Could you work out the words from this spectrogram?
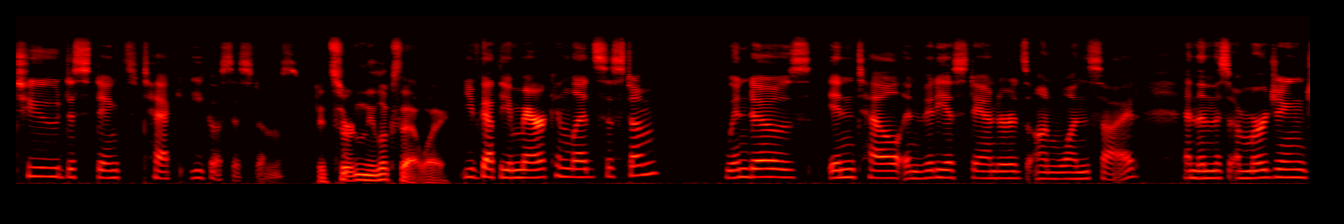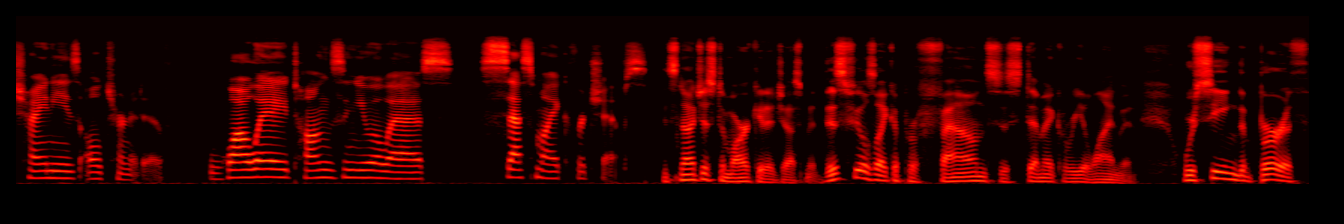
two distinct tech ecosystems. It certainly looks that way. You've got the American-led system, Windows, Intel, NVIDIA standards on one side, and then this emerging Chinese alternative. Huawei, Tongxin UOS, SMIC for chips. It's not just a market adjustment. This feels like a profound systemic realignment. We're seeing the birth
